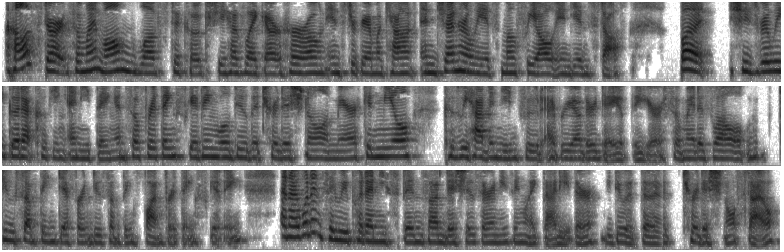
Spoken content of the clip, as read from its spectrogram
I'll start. So my mom loves to cook. She has like a, her own Instagram account, and generally it's mostly all Indian stuff. But she's really good at cooking anything. And so for Thanksgiving, we'll do the traditional American meal because we have Indian food every other day of the year. So might as well do something different, do something fun for Thanksgiving. And I wouldn't say we put any spins on dishes or anything like that either. We do it the traditional style,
